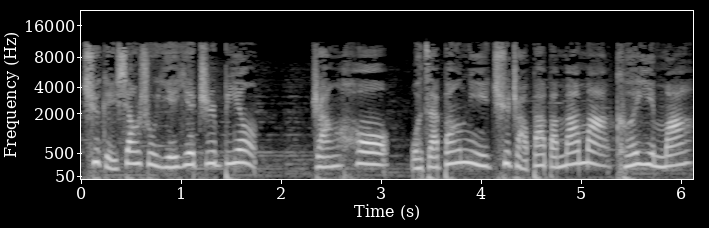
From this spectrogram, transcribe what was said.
去给橡树爷爷治病，然后我再帮你去找爸爸妈妈，可以吗？”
